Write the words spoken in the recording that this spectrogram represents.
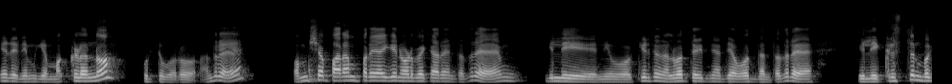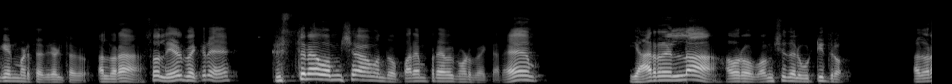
ಏನ್ರಿ ನಿಮ್ಗೆ ಮಕ್ಕಳನ್ನು ಹುಟ್ಟುವರು ಅಂದ್ರೆ, ವಂಶ ಪಾರಂಪರೆಯಾಗಿ ನೋಡ್ಬೇಕಾದ್ರೆ ಅಂತಂದ್ರೆ, ಇಲ್ಲಿ ನೀವು ಕೀರ್ತಿ ನಲ್ವತ್ತೈದನೇ ಅಧ್ಯಾಯ ಓದಂತಂದ್ರೆ ಇಲ್ಲಿ ಕ್ರಿಸ್ತನ್ ಬಗ್ಗೆ ಏನ್ ಮಾಡ್ತಾ ಇದ್ರು ಹೇಳ್ತಾ ಇದ್ರು, ಅಲ್ವರ? ಸೊ ಅಲ್ಲಿ ಹೇಳ್ಬೇಕಾದ್ರೆ, ಕ್ರಿಸ್ತನ ವಂಶ ಒಂದು ಪರಂಪರೆಯಾಗಿ ನೋಡ್ಬೇಕಾದ್ರೆ, ಯಾರೆಲ್ಲ ಅವರು ವಂಶದಲ್ಲಿ ಹುಟ್ಟಿದ್ರು ಅದರ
